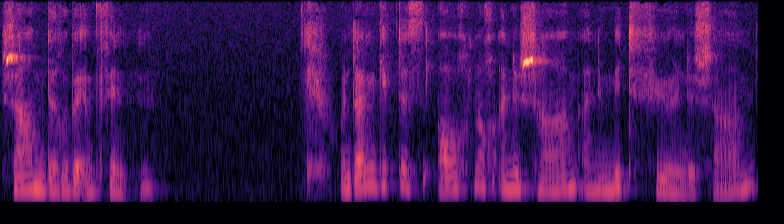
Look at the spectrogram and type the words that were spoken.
Scham darüber empfinden. Und dann gibt es auch noch eine Scham, eine mitfühlende Scham.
